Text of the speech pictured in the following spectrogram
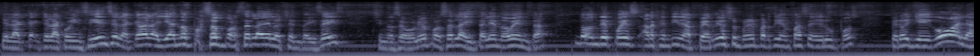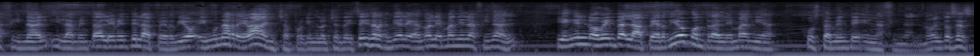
Que la, que la coincidencia de la cábala ya no pasó por ser la del 86, sino se volvió por ser la de Italia 90, donde pues Argentina perdió su primer partido en fase de grupos, pero llegó a la final y lamentablemente la perdió en una revancha, porque en el 86 Argentina le ganó a Alemania en la final y en el 90 la perdió contra Alemania justamente en la final, ¿no? Entonces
